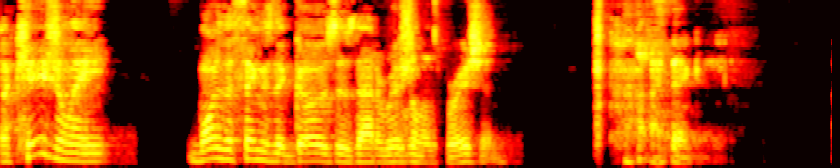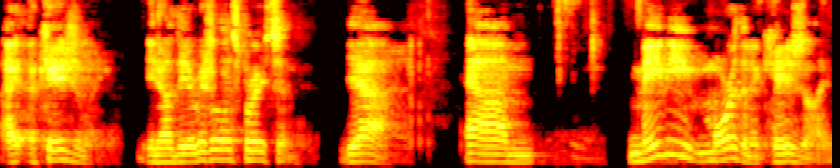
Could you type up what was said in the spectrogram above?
occasionally, one of the things that goes is that original inspiration. I think. I, occasionally, you know, the original inspiration. Yeah. Um, maybe more than occasionally.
